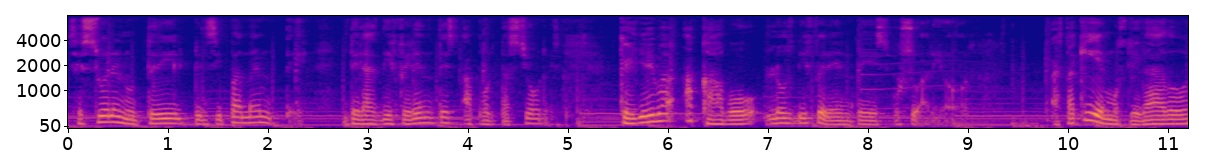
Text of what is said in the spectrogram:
se suelen nutrir principalmente de las diferentes aportaciones que lleva a cabo los diferentes usuarios. Hasta aquí hemos llegado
